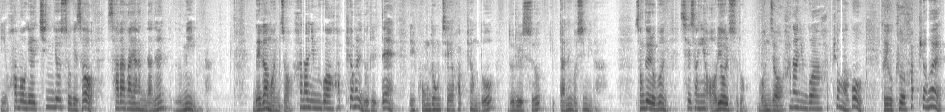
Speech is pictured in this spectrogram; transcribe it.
이 화목의 친교 속에서 살아가야 한다는 의미입니다. 내가 먼저 하나님과 화평을 누릴 때 이 공동체의 화평도 누릴 수 있다는 것입니다. 성도 여러분, 세상이 어려울수록 먼저 하나님과 화평하고 그리고 그 화평을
